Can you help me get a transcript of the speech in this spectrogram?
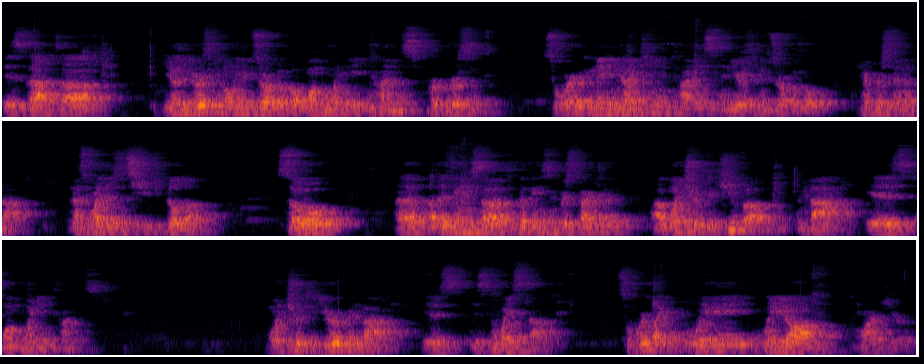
is that uh, you know, the Earth can only absorb about 1.8 tons per person. So we're emitting 19 tons, and the Earth can absorb about 10% of that. And that's why there's this huge buildup. So uh, other things, uh, to put things in perspective, uh, one trip to Cuba and back is 1.8 tons. One trip to Europe and back is, is twice that. So we're like way, way off mark here.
